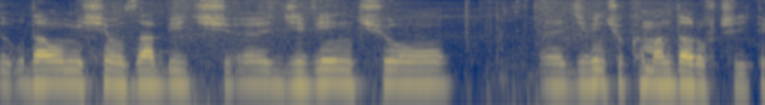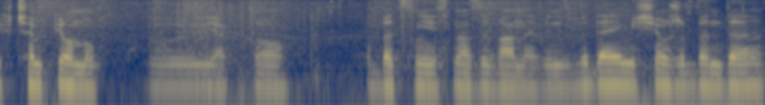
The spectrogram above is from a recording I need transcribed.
e, udało mi się zabić 9 dziewięciu komandorów, czyli tych czempionów, e, jak to obecnie jest nazywane, więc wydaje mi się, że będę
